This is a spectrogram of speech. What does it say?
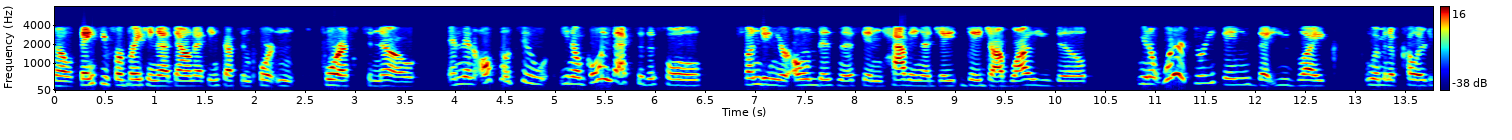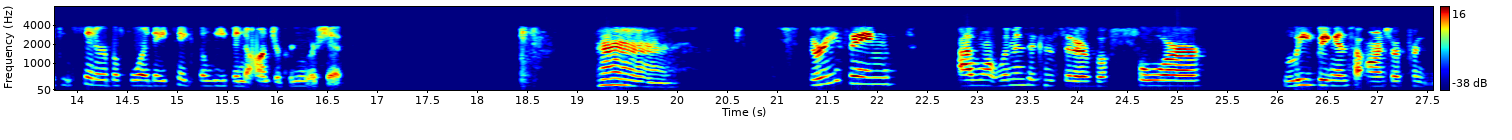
No, thank you for breaking that down. I think that's important for us to know. And then also to, you know, going back to this whole funding your own business and having a day job while you build, you know, what are three things that you'd like women of color to consider before they take the leap into entrepreneurship? Hmm. Three things I want women to consider before leaping into entrepreneur,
